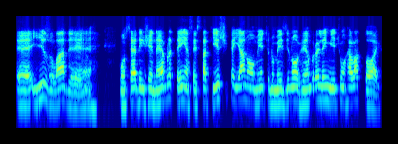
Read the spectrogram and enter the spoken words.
é, ISO lá de, com sede em Genebra, tem essa estatística e anualmente, no mês de novembro, ele emite um relatório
